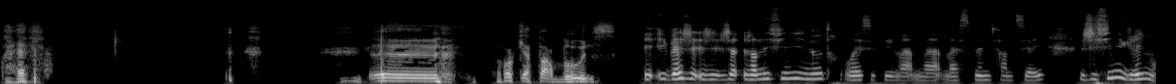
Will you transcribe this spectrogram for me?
Bref. Euh, donc à part Bones. Et, et ben, j'en ai fini une autre. Ouais, c'était ma, ma, ma semaine fin de série. J'ai fini Grimm.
